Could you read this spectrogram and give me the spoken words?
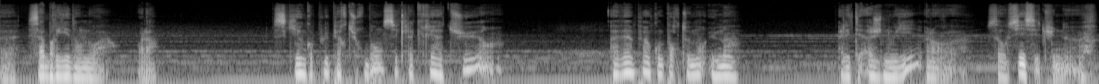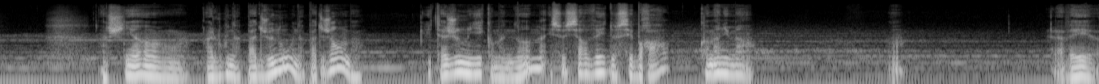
euh, ça brillait dans le noir. Voilà. Ce qui est encore plus perturbant, c'est que la créature avait un peu un comportement humain. Elle était agenouillée. Alors ça aussi, c'est une un chien, un loup n'a pas de genoux, n'a pas de jambes. Il était agenouillé comme un homme et se servait de ses bras comme un humain. Hein? Elle avait euh,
